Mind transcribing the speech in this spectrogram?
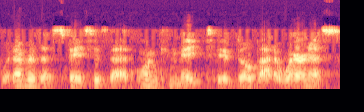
whatever the space is that one can make to build that awareness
